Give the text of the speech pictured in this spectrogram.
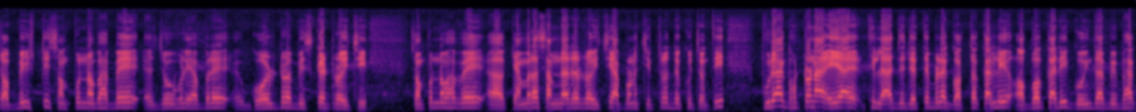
চব্বিশটি সম্পূর্ণ ভাবে যেভাবে ভাবে গোল্ডর বিস্কেট রয়েছে সম্পূর্ণ ভাবে ক্যামেরা সামনারে রয়েছে আপনার চিত্র দেখুম পুরা ঘটনা এয়া লা যে যেতবে গতকালি অবকারী গোয়েন্দা বিভাগ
